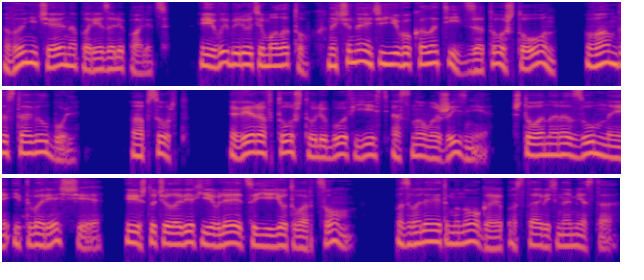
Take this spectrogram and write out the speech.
Вы нечаянно порезали палец, и вы берете молоток, начинаете его колотить за то, что он вам доставил боль. Абсурд. Вера в то, что любовь есть основа жизни, что она разумная и творящая, и что человек является ее творцом, позволяет многое поставить на место.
